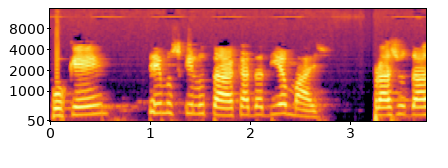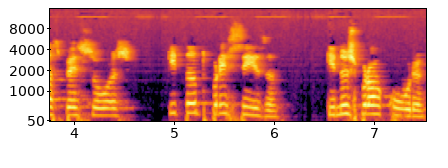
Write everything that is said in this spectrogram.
porque temos que lutar cada dia mais para ajudar as pessoas que tanto precisam, que nos procuram.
